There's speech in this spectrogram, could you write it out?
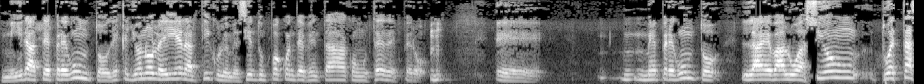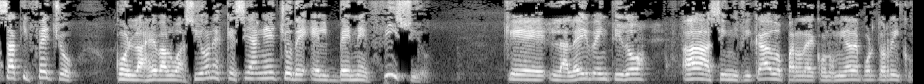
Mira, te pregunto, es que yo no leí el artículo y me siento un poco en desventaja con ustedes, pero eh, me pregunto, la evaluación, ¿tú estás satisfecho con las evaluaciones que se han hecho de el beneficio que la ley 22 ha significado para la economía de Puerto Rico?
